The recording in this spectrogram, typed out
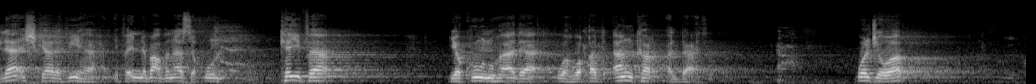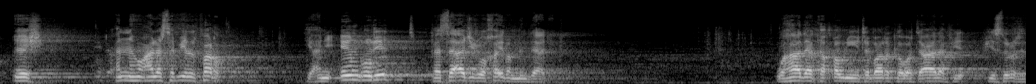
لا إشكال فيها فإن بعض الناس يقول كيف يكون هذا وهو قد أنكر البعث؟ والجواب إيش؟ أنه على سبيل الفرض. يعني إن رددت فسأجد خيرا من ذلك. وهذا كقوله تبارك وتعالى في في سورة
